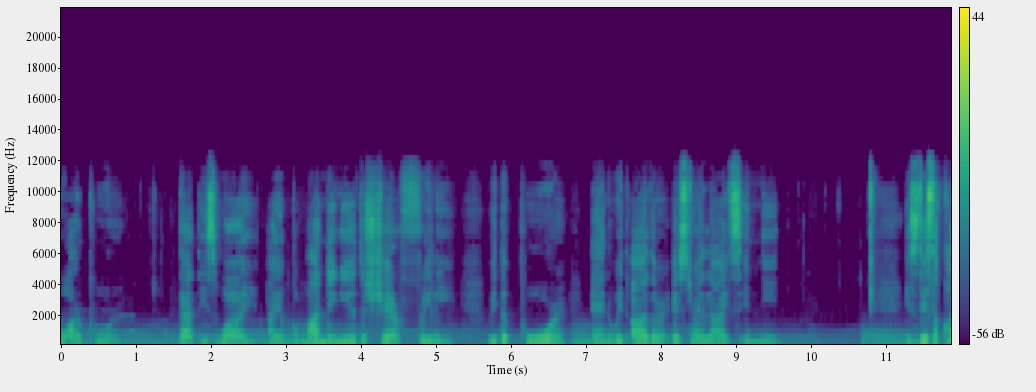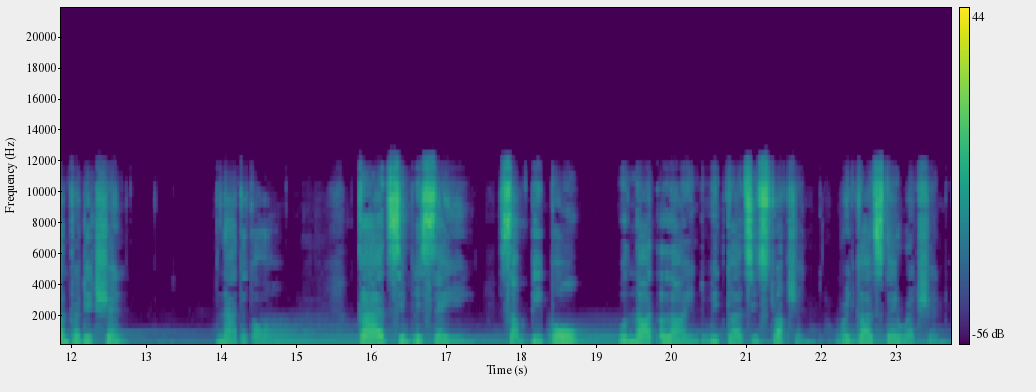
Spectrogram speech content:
who are poor. That is why I am commanding you to share freely with the poor and with other Israelites in need. Is this a contradiction? Not at all. God simply saying, some people will not align with God's instruction or God's direction,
